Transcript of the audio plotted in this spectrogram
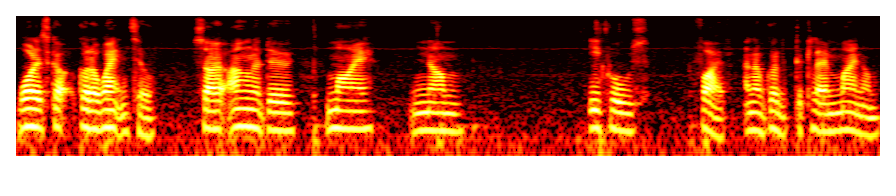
what it's got got to wait until. So I'm going to do my num equals 5 and I've got to declare my num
